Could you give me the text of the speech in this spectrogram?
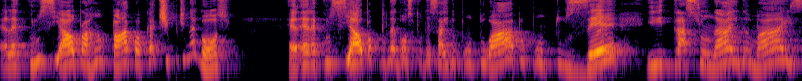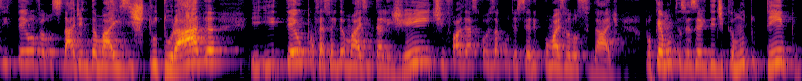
ela é crucial para rampar qualquer tipo de negócio. Ela, ela é crucial para o negócio poder sair do ponto A para o ponto Z e tracionar ainda mais e ter uma velocidade ainda mais estruturada e, e ter um processo ainda mais inteligente, fazer as coisas acontecerem com mais velocidade. Porque muitas vezes ele dedica muito tempo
